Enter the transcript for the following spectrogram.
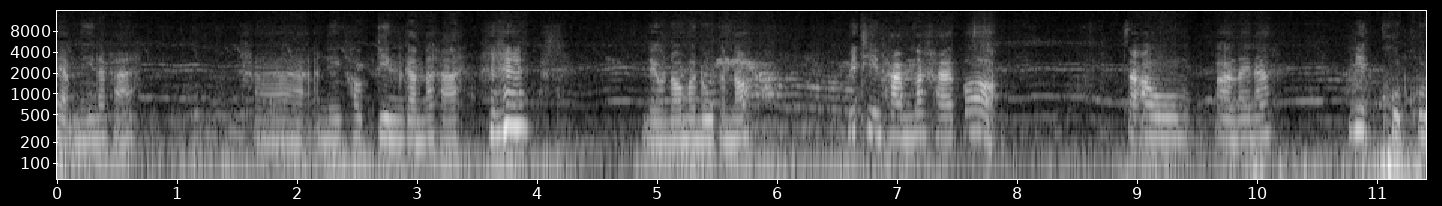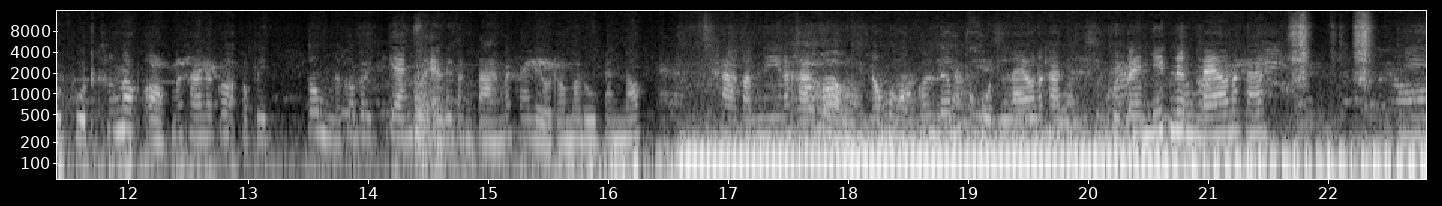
แบบนี้นะคะค่ะอันนี้เขากินกันนะคะ เดี๋ยวเรามาดูกันเนาะวิธีทำนะคะก็จะเอาอะไรนะมีดขูดขูดขูดข้างนอกออกนะคะ แล้วก็เอาไปต้มแล้วก็ไปแกงใส่อะไรต่างๆนะคะ เดี๋ยวเรามาดูกันเนาะ ค่ะตอนนี้นะคะ ก็น้องหมอหอมก็เริ่มขูดแล้วนะคะขูดไปนิดนึงแล้วนะคะนี่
